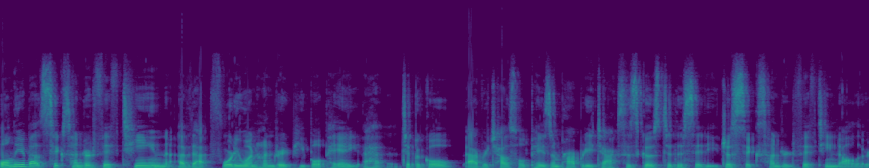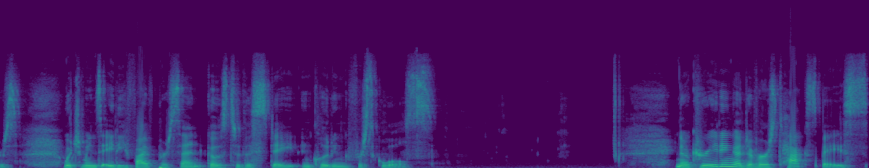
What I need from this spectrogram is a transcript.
Only about 615 of that 4,100 people pay uh, typical average household pays in property taxes goes to the city, just $615, which means 85% goes to the state, including for schools. Now, creating a diverse tax base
